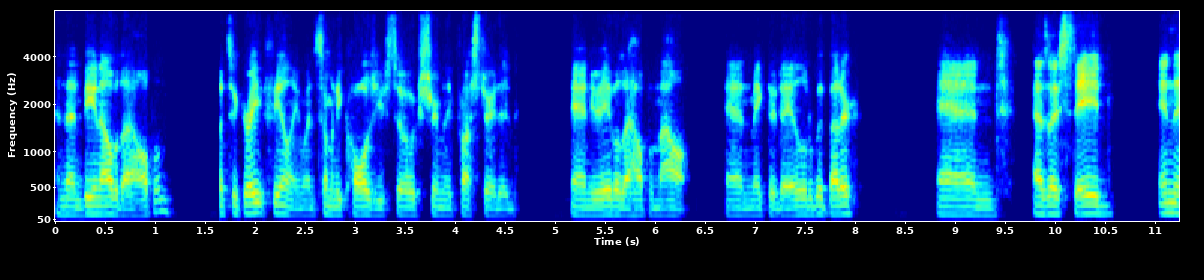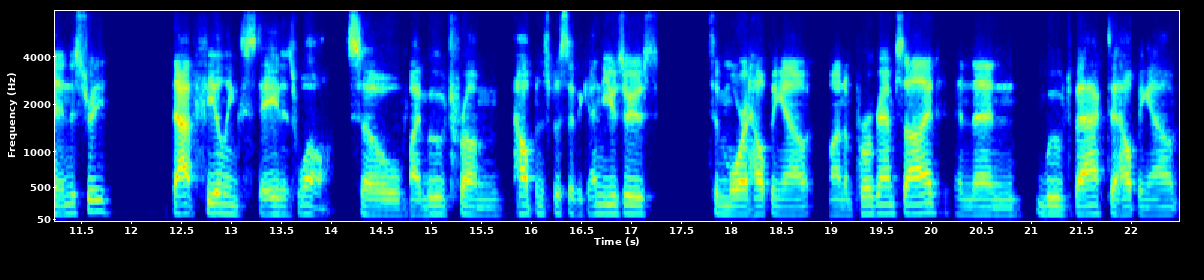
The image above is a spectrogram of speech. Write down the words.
and then being able to help them. It's a great feeling when somebody calls you so extremely frustrated, and you're able to help them out and make their day a little bit better. And as I stayed in the industry, that feeling stayed as well. So I moved from helping specific end users to more helping out on a program side and then moved back to helping out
